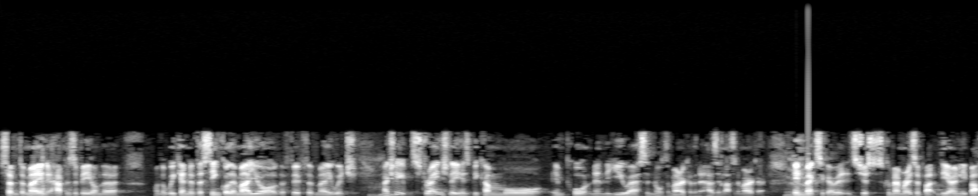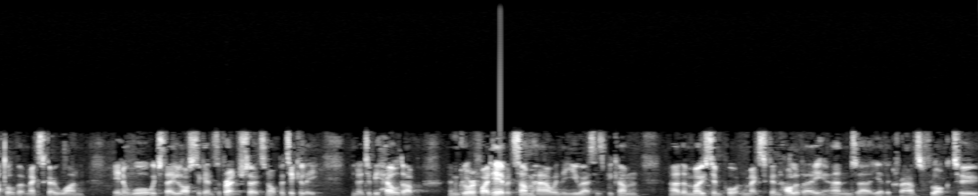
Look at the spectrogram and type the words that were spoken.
7th of May and it happens to be on the on the weekend of the Cinco de Mayo, or the 5th of May, which mm-hmm. actually strangely has become more important in the US and North America than it has in Latin America. Yeah. In Mexico, it's just commemorates about the only battle that Mexico won in a war which they lost against the French. So it's not particularly, you know, to be held up and glorified here, but somehow in the US it's become uh, the most important Mexican holiday, and uh, yeah, the crowds flock to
